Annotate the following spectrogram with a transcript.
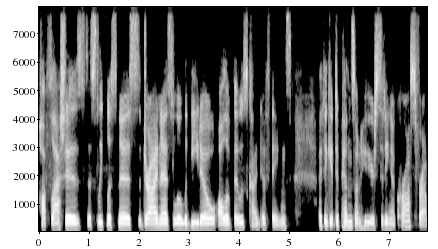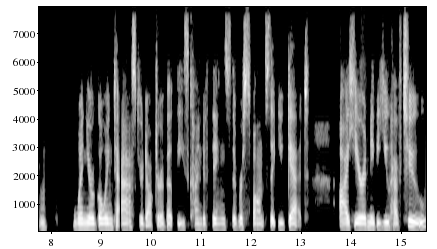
hot flashes the sleeplessness the dryness low libido all of those kind of things i think it depends on who you're sitting across from when you're going to ask your doctor about these kind of things, the response that you get. I hear, and maybe you have too,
